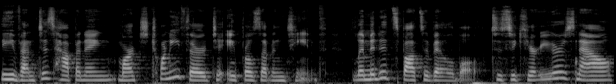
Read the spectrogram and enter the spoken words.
The event is happening March 23rd to April 17th. Limited spots available. To secure yours now,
